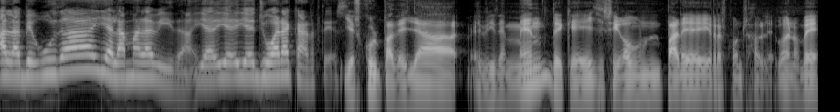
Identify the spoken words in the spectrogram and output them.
a la beguda i a la mala vida, i a, i a, i a jugar a cartes. I és culpa d'ella, evidentment, de que ell siga un pare irresponsable. Bueno, bé,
